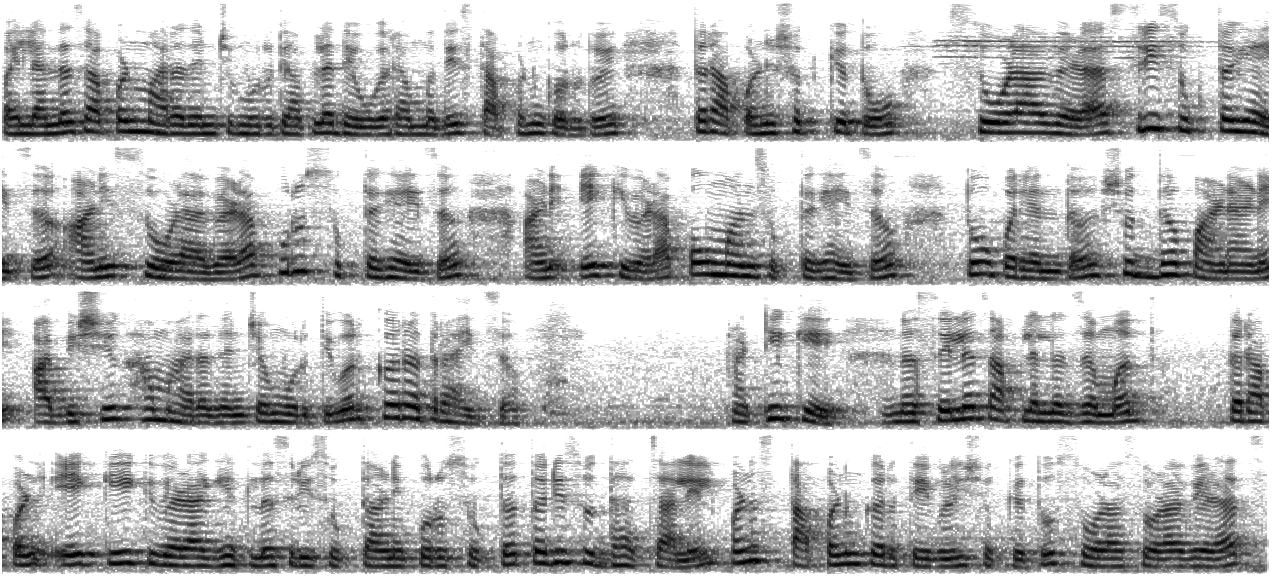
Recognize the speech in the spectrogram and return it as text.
पहिल्यांदाच आपण महाराजांची मूर्ती आपल्या देवघरामध्ये स्थापन करतोय तर आपण शक्यतो सोळा वेळा स्त्री सुक्त घ्यायचं आणि सोळा वेळा पुरुष सुक्त घ्यायचं आणि एक वेळा पौमान सुक्त घ्यायचं. तोपर्यंत शुद्ध पाण्याने अभिषेक हा महाराजांच्या मूर्तीवर करत राहायचं. ठीक आहे. नसेलच आपल्याला जमत तर आपण एक एक वेळा घेतलं श्रीसुक्त आणि पुरुषसुक्त तरीसुद्धा चालेल. पण स्थापन करतेवेळी शक्यतो सोळा सोळा वेळाच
